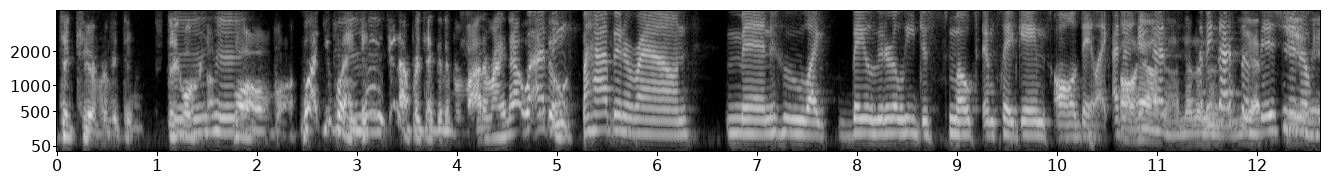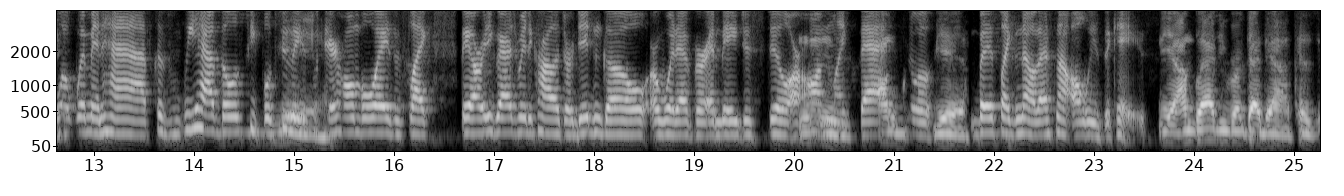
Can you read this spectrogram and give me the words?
take care of everything, stay mm-hmm. organized, blah, blah, blah. What? You playing mm-hmm. games? You're not protecting the provider right now. What well, I doing? think I have been around men who like they literally just smoked and played games all day. Like I, oh, I think that's, no, no, no, I think that's the vision yeah. of what women have because we have those people too. Yeah. They just with their homeboys. It's like they already graduated college or didn't go or whatever, and they just still are mm, on like that. I'm, so yeah, but it's like no, that's not always the case. Yeah, I'm glad you broke that down because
